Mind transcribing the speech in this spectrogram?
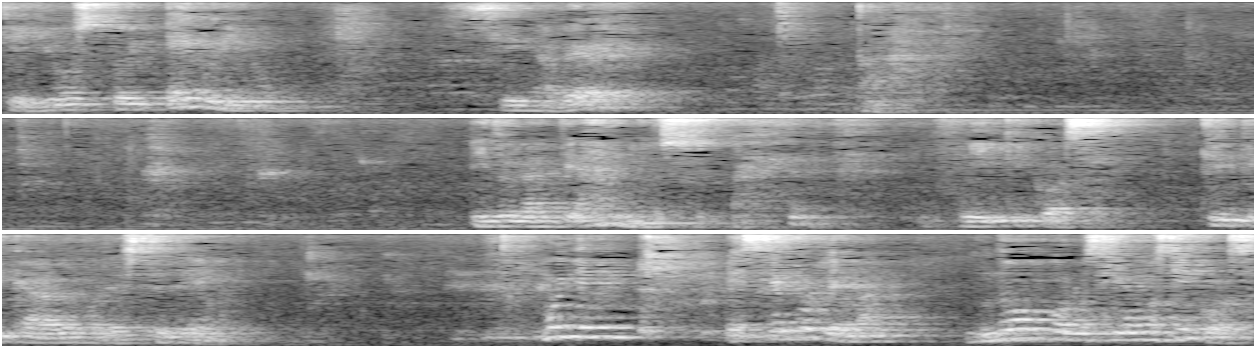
que yo estoy ebrio sin haber Y durante años fui. Criticado por este tema. Muy bien, es que el problema no conocíamos cosa.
